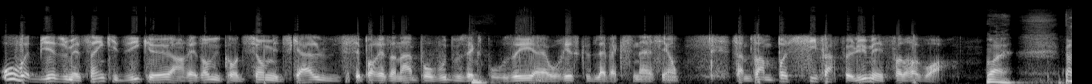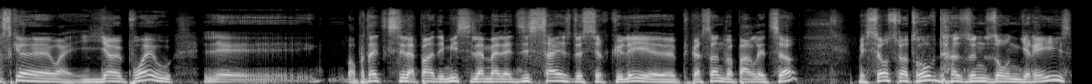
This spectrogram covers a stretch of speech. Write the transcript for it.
ou votre billet du médecin qui dit que, en raison d'une condition médicale, c'est pas raisonnable pour vous de vous exposer euh, au risque de la vaccination. Ça me semble pas si farfelu, mais il faudra voir. Ouais, parce que ouais, il y a un point où bon peut-être que si la pandémie, si la maladie cesse de circuler, euh, plus personne va parler de ça. Mais si on se retrouve dans une zone grise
